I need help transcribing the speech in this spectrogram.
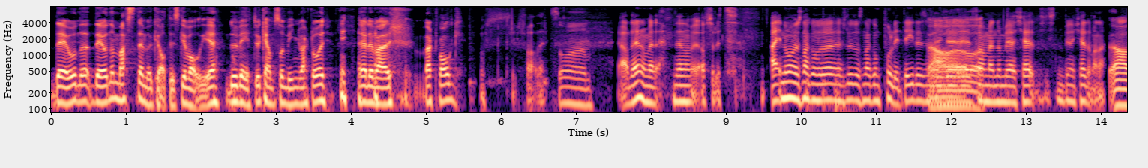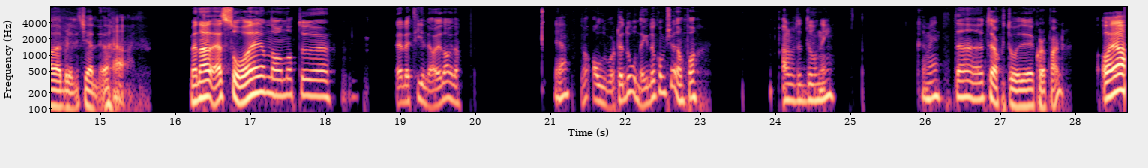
det, er jo det, det er jo det mest demokratiske valget. Du vet jo hvem som vinner hvert år. Eller hver, hvert valg. Fy fader. Så eh, Ja, det er noe med det. det er noe, absolutt. Nei, nå må vi snakke om, slutte å snakke om politikk. Det, Ja. det, faen meg, nå blir jeg kjed- begynner jeg å kjede meg. ja, det blir litt kjedelig. det. Ja. Men jeg, jeg så her om dagen at du Eller tidligere i dag, da. Ja. Det var alvor til doning du kom kjørende på. Alvor til doning. Hva mener du? Er Traktorklipperen. Å ja,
